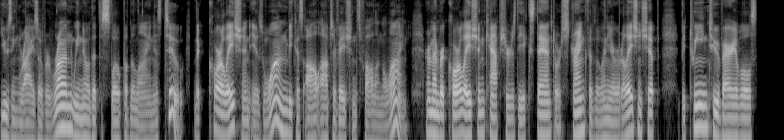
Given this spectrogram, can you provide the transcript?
using rise over run, we know that the slope of the line is 2. The correlation is 1 because all observations fall on the line. Remember, correlation captures the extent or strength of the linear relationship between two variables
